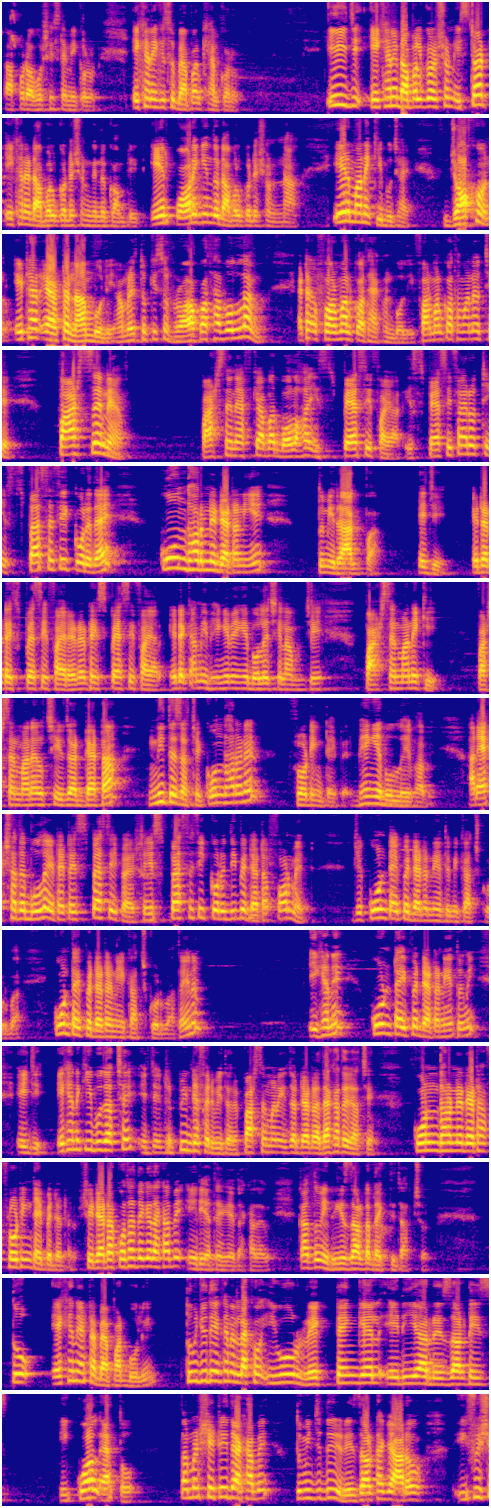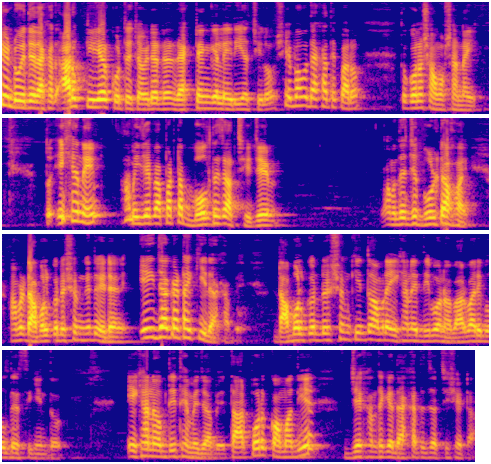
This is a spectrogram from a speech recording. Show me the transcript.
তারপর অবশ্যই সেমিকোলন এখানে কিছু ব্যাপার খেয়াল করো। এই যে এখানে ডাবল কোটেশন স্টার্ট এখানে ডাবল কোটেশন কিন্তু কমপ্লিট এর পরে কিন্তু ডাবল কোটেশন না। এর মানে কি বুঝায়? যখন এটার একটা নাম বলি, আমরা তো কিছু র কথা বললাম, একটা ফর্মাল কথা এখন বলি। ফর্মাল কথা মানে হচ্ছে পার্সেন এফ পার্সেন এফকে আবার বলা হয় স্পেসিফায়ার স্পেসিফায়ার হচ্ছে স্পেসিফিক করে দেয় কোন ধরনের ডেটা নিয়ে তুমি রাখবা। এই যে, এটা একটা স্পেসিফায়ার এটা একটা স্পেসিফায়ার এটাকে আমি ভেঙে ভেঙে বলেছিলাম যে পার্সেন মানে কি? পার্সেন মানে হচ্ছে ইউজার ডেটা নিতে চাচ্ছে কোন ধরনের? ফ্লোটিং টাইপের ভেঙে বলল এইভাবে আর একসাথে বললে এটা একটা স্পেসিফায়ার সেই স্পেসিফিক করে দিবে ডেটা ফরম্যাট যে কোন টাইপের ডেটা নিয়ে তুমি কাজ করবা। কোন টাইপের ডেটা নিয়ে কাজ করবা, তাই না? এখানে কোন টাইপের ডেটা নিয়ে তুমি, এই যে এখানে কি বোঝাচ্ছে? এই যে প্রিন্ট এফের ভিতরে পার্সন মানে ডেটা দেখাতে যাচ্ছে, কোন ধরনের ডেটা ফ্লোটিং টাইপের ডেটা সেই ডেটা কোথা থেকে দেখাবে? এরিয়া থেকে দেখা যাবে। কারণ তুমি রেজাল্টটা দেখতে চাচ্ছ। তো এখানে একটা ব্যাপার বলি, তুমি যদি এখানে লেখো your rectangle area result is equal এত তার মানে সেটাই দেখাবে। তুমি যদি রেজাল্টটাকে আরও ইফিসিয়েন্ট ওয়েতে দেখাতে, আরও ক্লিয়ার করতে চাও, এটা রেক্টেঙ্গেল এরিয়া ছিল, সেভাবে দেখাতে পারো, তো কোনো সমস্যা নাই। তো এখানে আমি যে ব্যাপারটা বলতে চাচ্ছি যে আমাদের যে ভুলটা হয়, আমরা ডাবল কোটেশন কিন্তু এটা এই জায়গাটায় কি দেখাবে? ডাবল কোটেশন কিন্তু আমরা এখানে দিব না, বারবারই বলতেছি কিন্তু। এখানে অবধি থেমে যাবে। তারপর কমা দিয়ে যেখান থেকে দেখাতে যাচ্ছি সেটা।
